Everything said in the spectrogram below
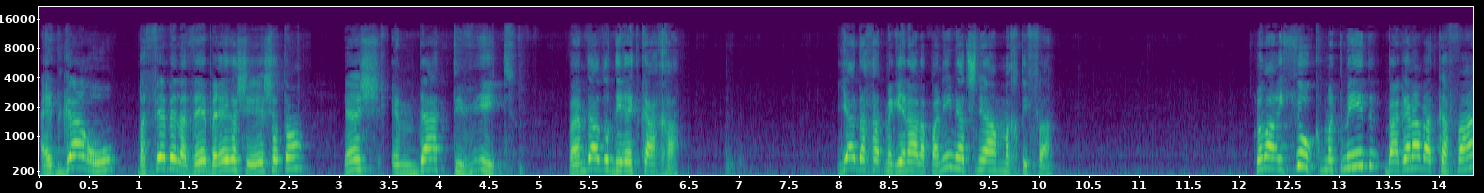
האתגר הוא, בסבל הזה, ברגע שיש אותו, יש עמדה טבעית. והעמדה הזאת נראית ככה. יד אחת מגנה על הפנים, יד שנייה מחטיפה. כלומר, עיסוק מתמיד בהגנה והתקפה,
